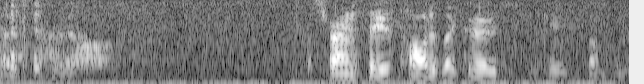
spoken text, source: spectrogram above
that's. Uh, I was trying to stay as taut as I could in case something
